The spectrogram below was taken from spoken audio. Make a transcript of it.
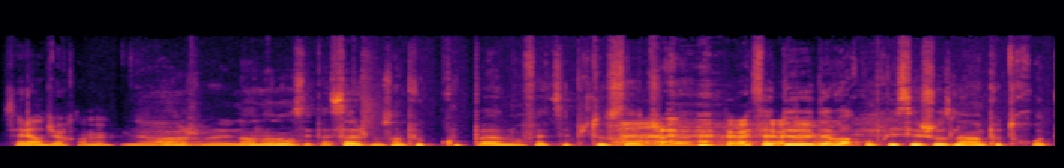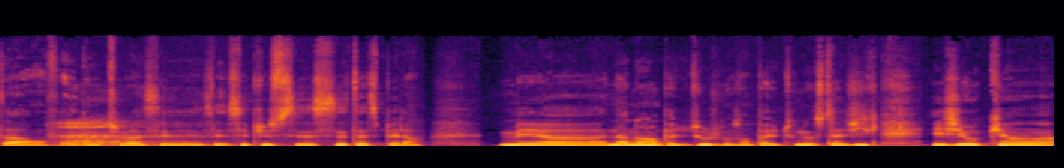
ça a l'air dur quand même. Non, je me- non, non, non, c'est pas ça, je me sens un peu coupable en fait, c'est plutôt ça, tu vois. Le fait d'avoir compris ces choses-là un peu trop tard en fait, donc tu vois, c'est- c'est plus cet aspect-là. Mais euh, non, non, non, pas du tout, je me sens pas du tout nostalgique et j'ai aucun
